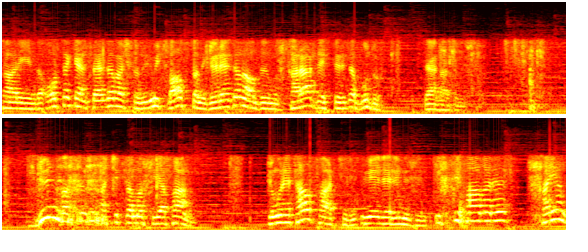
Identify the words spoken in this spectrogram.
tarihinde Ortakent Belde Başkanı Ümit Baltutan'ı görevden aldığımız karar defteri de budur değerli arkadaşlar. Dün basın açıklaması yapan Cumhuriyet Halk Partili üyelerimizin istifaları Sayın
